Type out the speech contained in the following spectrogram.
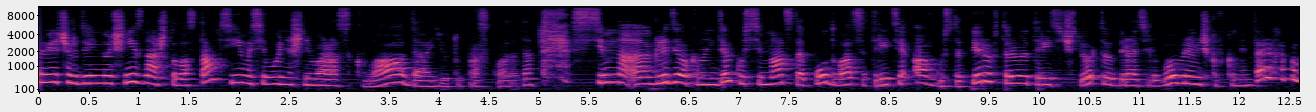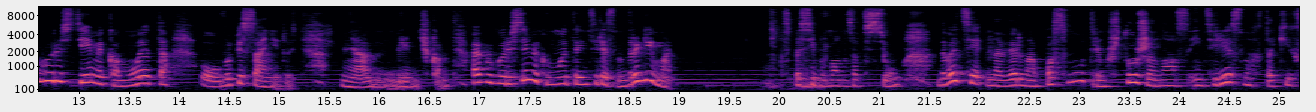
вечер, день, ночь. Не знаю, что у вас там. Тема сегодняшнего расклада, YouTube расклада, да. 17, гляделка на недельку с 17 по 23 августа. 1, 2, 3, 4. Выбирайте любое времечко в комментариях. Я поговорю с теми, кому это... О, в описании, то есть времечко. А я поговорю с теми, кому это интересно. Дорогие мои, Спасибо вам за все. Давайте, наверное, посмотрим, что же нас интересных таких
